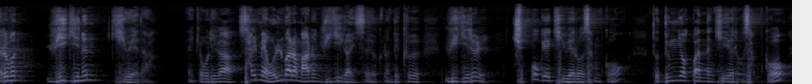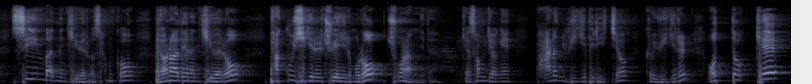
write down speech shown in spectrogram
여러분 위기는 기회다. 그러니까 우리가 삶에 얼마나 많은 위기가 있어요. 그런데 그 위기를 축복의 기회로 삼고 또 능력받는 기회로 삼고 쓰임 받는 기회로 삼고 변화되는 기회로 바꾸시기를 주의 이름으로 축원합니다. 성경에 많은 위기들이 있죠. 그 위기를 어떻게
